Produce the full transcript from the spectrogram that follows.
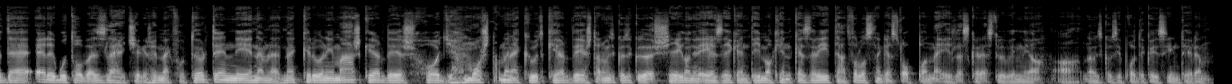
de előbb-utóbb ez lehetséges, hogy meg fog történni, nem lehet megkerülni. Más kérdés, hogy most a menekült kérdést a nemzetközi közösség nagyon érzékeny témaként kezeli, tehát valószínűleg ezt roppan nehéz lesz keresztül vinni a, a nemzetközi politikai szintéren.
